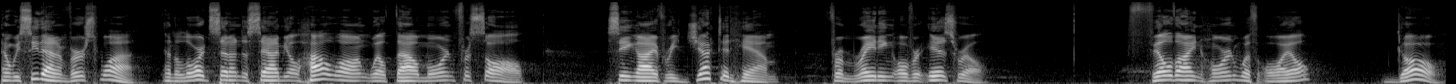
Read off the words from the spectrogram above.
And we see that in verse 1. And the Lord said unto Samuel, How long wilt thou mourn for Saul, seeing I have rejected him from reigning over Israel? Fill thine horn with oil. Go.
